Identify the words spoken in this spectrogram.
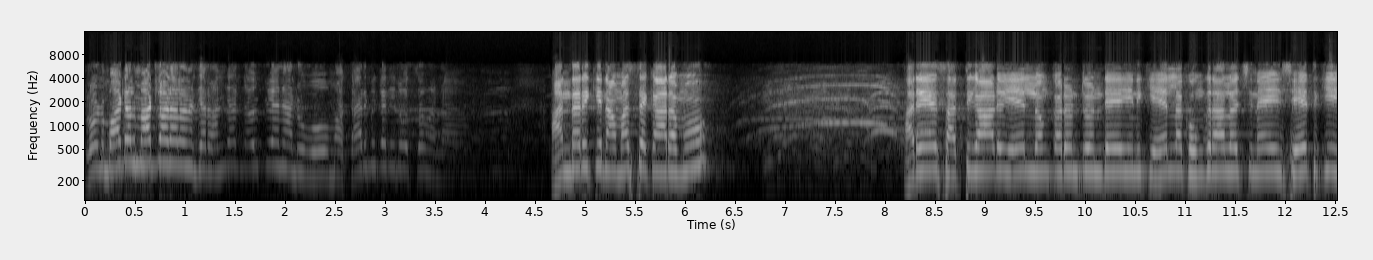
రెండు మాటలు మాట్లాడాలని జర అందరు నవ్విపోయానా నువ్వు? మా కార్మిక దినోత్సవం అన్న అందరికీ నమస్తే కారము అరే సత్తిగాడు ఏళ్ళు వంకరుంటుండే ఈయనకి ఏళ్ళకు ఉంగరాలు వచ్చినాయి చేతికి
